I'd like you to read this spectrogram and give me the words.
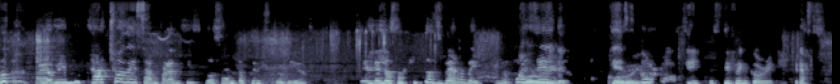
pero mi muchacho de San Francisco, Santo Cristo Dios, el de los ojitos verdes, no puede Curry, ser el de Curry. Curry, Sí, Stephen Curry, gracias.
